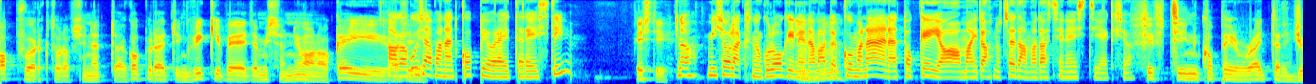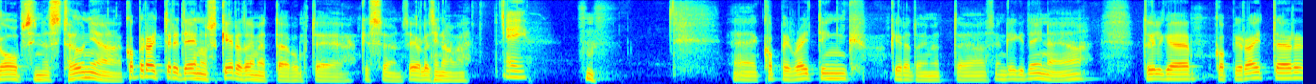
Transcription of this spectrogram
Upwork tuleb siin ette, copywriting, Vikipeedia, mis on jumala okei okay. aga asi. kui sa paned copywriter Eesti Eesti. noh, mis oleks nagu loogiline mm, -hmm. vaata, kui ma näen, et okei okay,, aa, ma ei tahtnud seda, ma tahtsin Eesti, eks ju. Fifteen copywriter jobs in Estonia, copywriteri teenus keeletoimetaja.ee, kes see on, see ei ole sina või? ei hm.. Copywriting, keeletoimetaja, see on keegi teine jah. tõlge, copywriter,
